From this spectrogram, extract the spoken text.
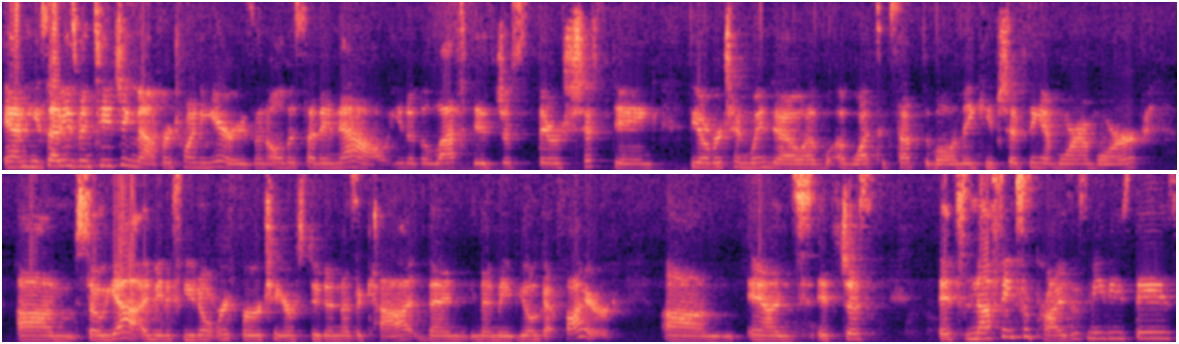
and he said he's been teaching that for 20 years, and all of a sudden now, you know, the left is just they're shifting the Overton window of, of what's acceptable, and they keep shifting it more and more. Um, so yeah, I mean, if you don't refer to your student as a cat, then then maybe you'll get fired. Um, and it's just it's nothing surprises me these days.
